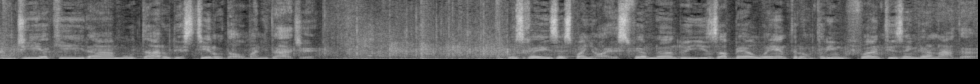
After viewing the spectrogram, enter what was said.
Um dia que irá mudar o destino da humanidade. Os reis espanhóis Fernando e Isabel entram triunfantes em Granada.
